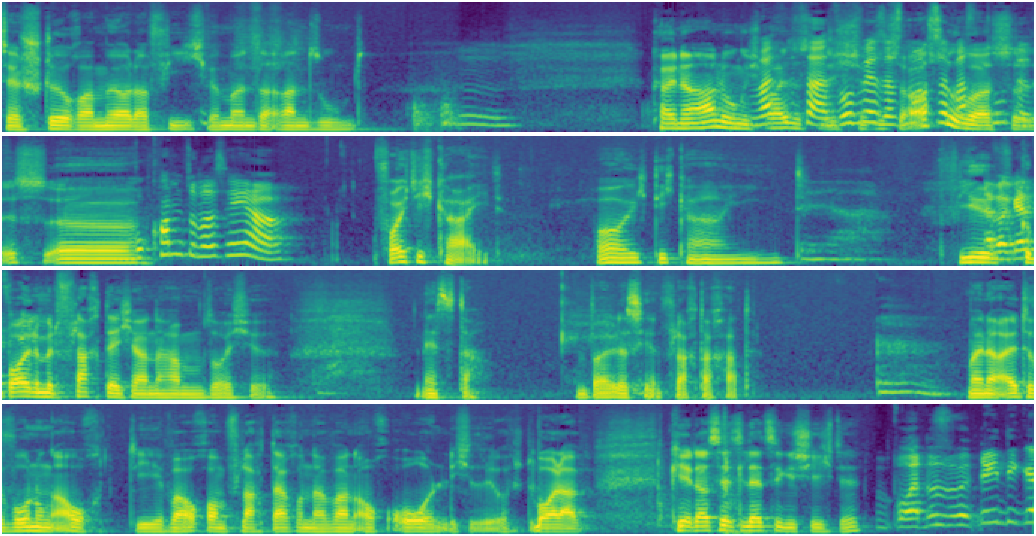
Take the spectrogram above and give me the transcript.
Zerstörer-Mörderviech, wenn man daran zoomt. Keine Ahnung, ich Was weiß es das? nicht. Wofür ist das ist auch sowas. Das ist äh, Wo kommt sowas her? Feuchtigkeit. Feuchtigkeit. Viele Aber ganz Gebäude ehrlich- mit Flachdächern haben solche Nester, weil das hier ein Flachdach hat. Meine alte Wohnung auch, die war auch am Flachdach und da waren auch ordentliche Silberfische. Boah, da, okay, das ist jetzt die letzte Geschichte. Boah, das ist ein richtiger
